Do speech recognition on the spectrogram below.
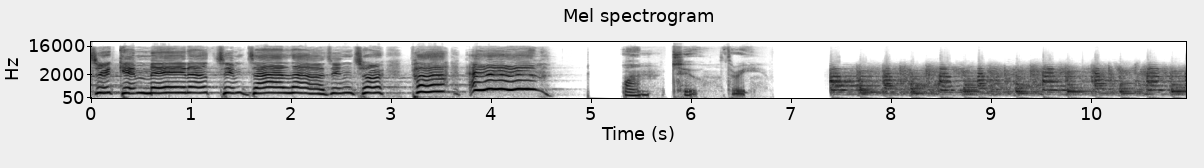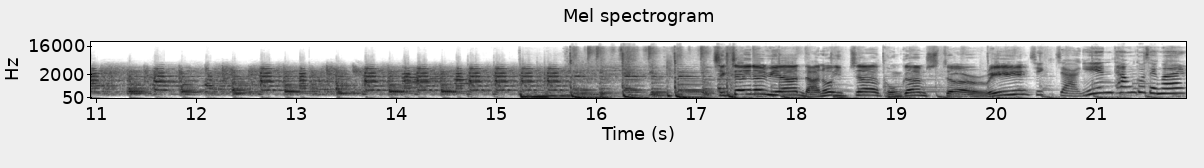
안아줄게 매일 아침 달라진 철파엠 One, two, three. 직장인을 위한 나노 입자 공감 스토리. 직장인 탐구 생활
